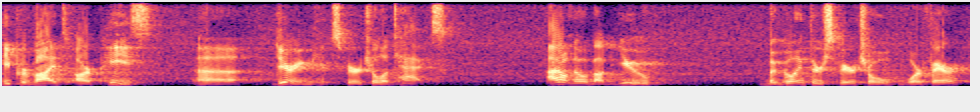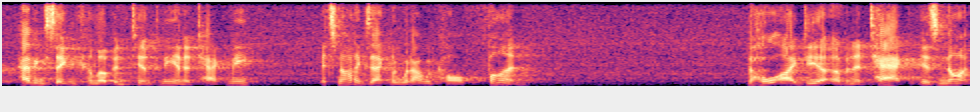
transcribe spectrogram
He provides our peace uh, during spiritual attacks. I don't know about you, but going through spiritual warfare, having Satan come up and tempt me and attack me, it's not exactly what I would call fun. The whole idea of an attack is not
